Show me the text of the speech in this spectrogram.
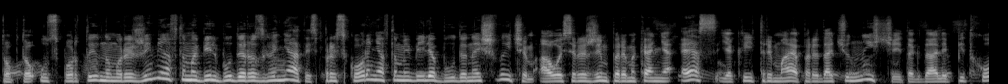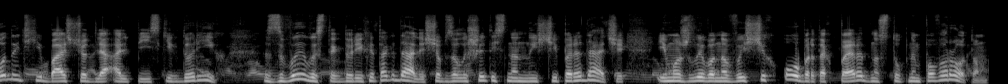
Тобто у спортивному режимі автомобіль буде розганятись, прискорення автомобіля буде найшвидшим. А ось режим перемикання S, який тримає передачу нижче і так далі, підходить хіба що для альпійських доріг, звивистих доріг і так далі, щоб залишитись на нижчій передачі, і можливо на вищих обертах перед наступним поворотом.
